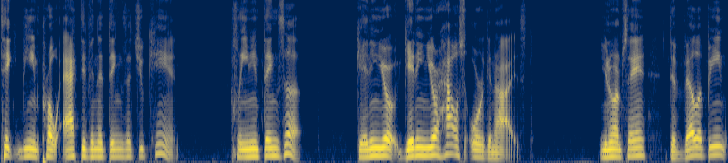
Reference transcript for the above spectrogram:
take being proactive in the things that you can. Cleaning things up. Getting your getting your house organized. You know what I'm saying? Developing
